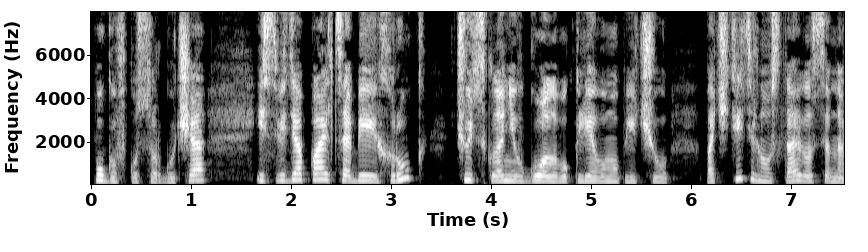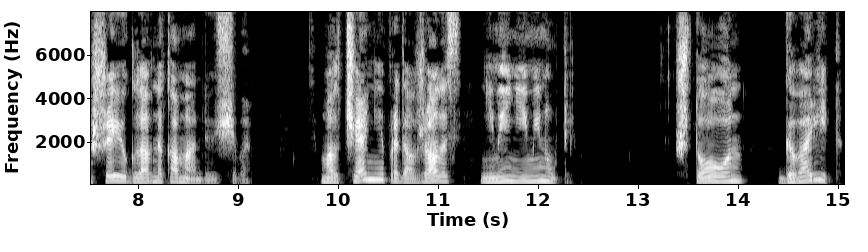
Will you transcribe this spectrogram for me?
пуговку сургуча и, сведя пальцы обеих рук, чуть склонив голову к левому плечу, почтительно уставился на шею главнокомандующего. Молчание продолжалось не менее минуты. «Что он говорит?»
